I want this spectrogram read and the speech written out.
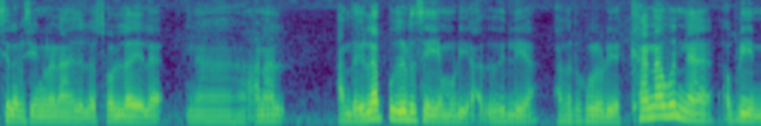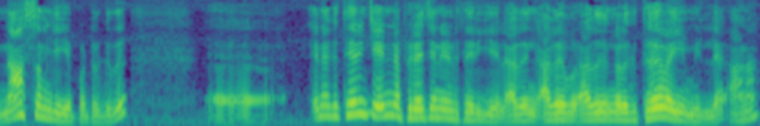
சில விஷயங்களை நான் இதில் சொல்லலை. ஆனால் அந்த இழப்பு ஈடு செய்ய முடியாது இல்லையா? அவர்களுடைய கனவு ந அப்படி நாசம் செய்யப்பட்டிருக்குது. எனக்கு தெரிஞ்ச என்ன பிரச்சனைன்னு தெரியலை. அது அது அது எங்களுக்கு தேவையும் இல்லை. ஆனால்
